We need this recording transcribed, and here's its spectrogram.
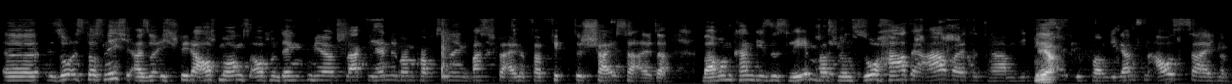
Äh, so ist das nicht. Also ich stehe da auch morgens auf und denke mir, schlag die Hände beim Kopf zu denken, was für eine verfickte Scheiße, Alter. Warum kann dieses Leben, was wir uns so hart erarbeitet haben, die Gäste ja. bekommen, die ganzen Auszeichnungen,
